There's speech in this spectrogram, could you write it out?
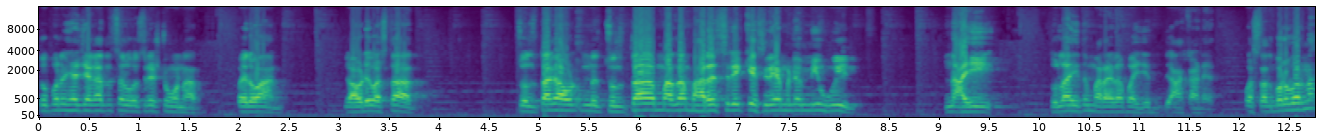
तोपर्यंत ह्या जगात सर्वश्रेष्ठ होणार. पैलवान. गावडे वस्तात चुलता गाव चुलता माझा भारतश्री केसरी आहे म्हणजे मी होईल. नाही तुला इथं मरायला पाहिजे आखाड्यात वसतात बरोबर ना?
